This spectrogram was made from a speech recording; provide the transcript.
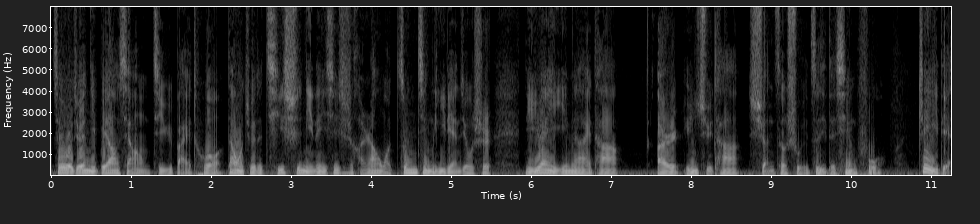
所以我觉得你不要想急于摆脱，但我觉得其实你内心是很让我尊敬的一点，就是你愿意因为爱他而允许他选择属于自己的幸福，这一点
